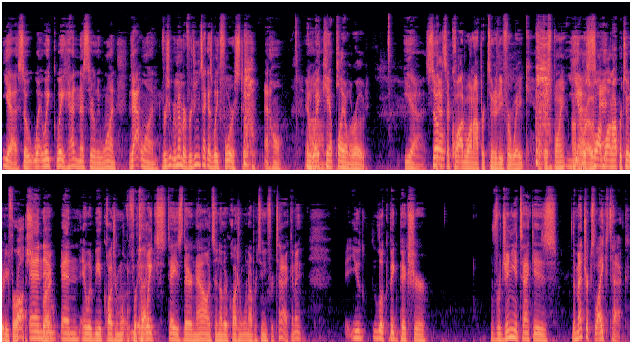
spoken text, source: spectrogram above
yeah. So Wake, Wake, Wake hadn't necessarily won that one. Virginia, remember, Virginia Tech has Wake Forest at home. and Wake um, can't play on the road. Yeah. So That's a quad one opportunity for Wake at this point yeah, Yes. the. Quad And- one opportunity for us. and Right. it, and it would be a quadrant one. if Tech. Wake stays there now, it's another quadrant one opportunity for Tech. And I, you look big picture. Virginia Tech is the metrics like Tech.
